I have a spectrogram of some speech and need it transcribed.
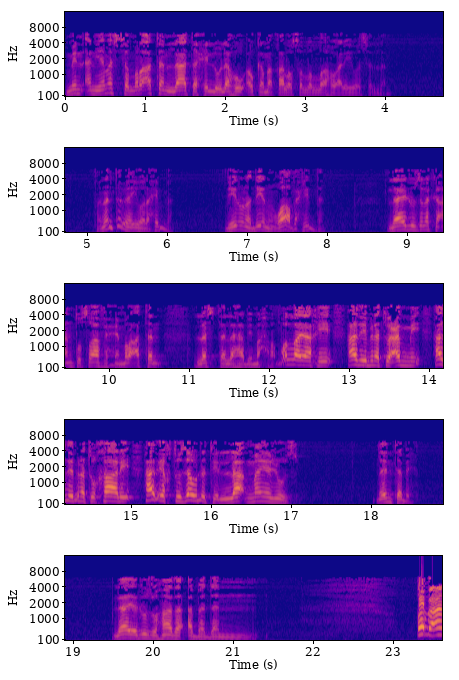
من أن يمس امرأة لا تحل له أو كما قال صلى الله عليه وسلم. فننتبه أيها الأحبة. ديننا دين واضح جدا. لا يجوز لك أن تصافح امرأة لست لها بمحرم. والله يا أخي هذه ابنة عمي هذه ابنة خالي هذه أخت زوجتي. لا ما يجوز. انتبه. لا يجوز هذا أبدا. طبعا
